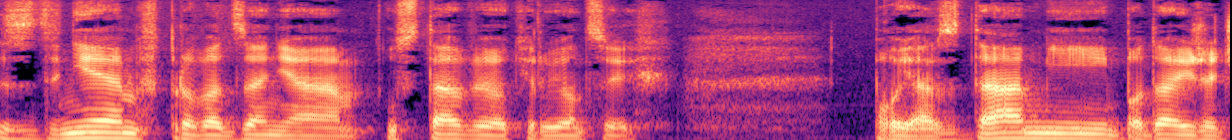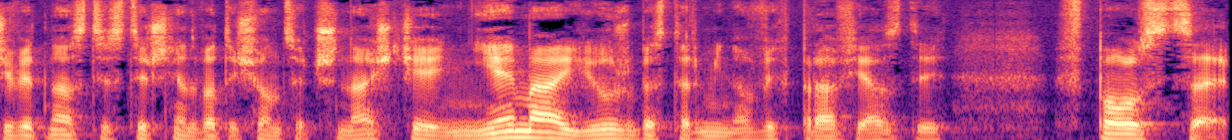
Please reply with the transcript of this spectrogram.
z dniem wprowadzenia ustawy o kierujących pojazdami, bodajże 19 stycznia 2013, nie ma już bezterminowych praw jazdy w Polsce.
